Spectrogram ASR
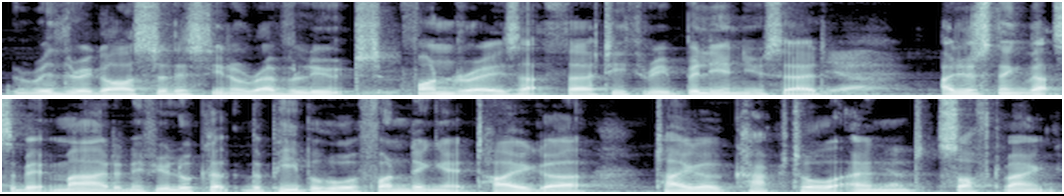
With regards to this, you know, Revolut fundraise at 33 billion, you said. Yeah. I just think that's a bit mad. And if you look at the people who are funding it, Tiger, Tiger Capital, and SoftBank,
